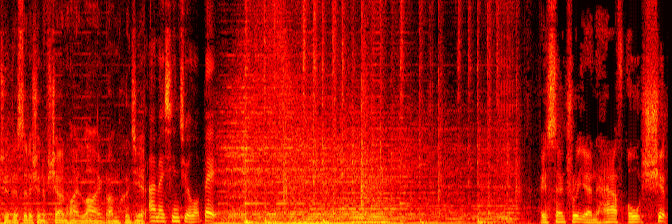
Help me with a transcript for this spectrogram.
to this edition of Shanghai Live. I'm He Jian. I'm Xinjie A century and a half old ship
